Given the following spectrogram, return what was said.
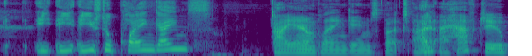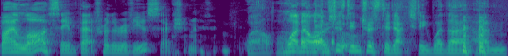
are you still playing games? I am playing games, but I, I have to, by law, save that for the reviews section. I think. Well, well, no, I was just interested actually whether um,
